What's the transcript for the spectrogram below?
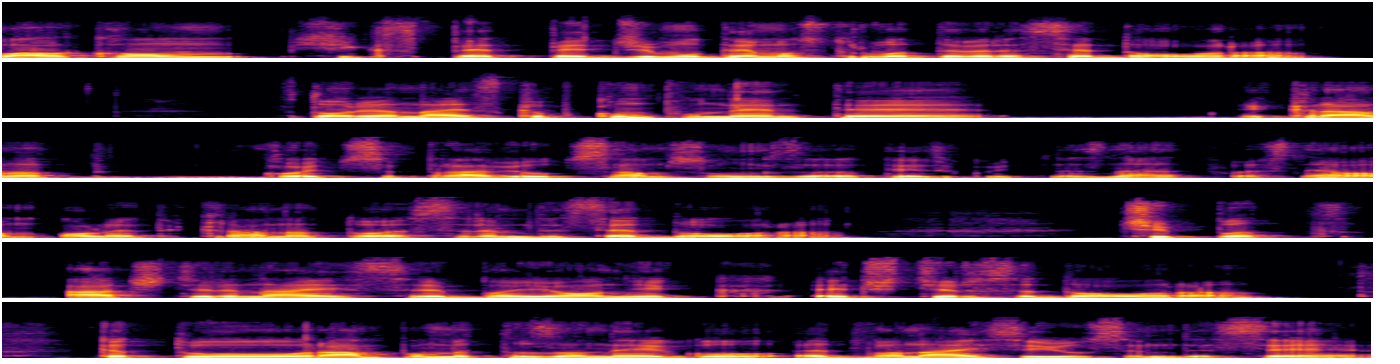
Qualcomm X5 5G модема струва 90 долара. Втория най-скъп компонент е екранът, който се прави от Samsung, за тези, които не знаят, пояснявам OLED екрана, той е 70 долара. Чипът A14 Bionic е 40 долара като рам паметта за него е 12,80,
